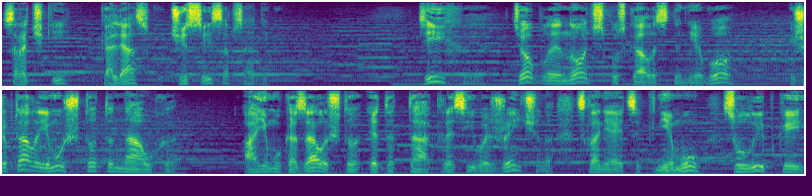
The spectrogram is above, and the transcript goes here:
зрачки, коляску, часы с обсадником. Тихая, теплая ночь спускалась на него и шептала ему что-то на ухо. А ему казалось, что это та красивая женщина склоняется к нему, с улыбкой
